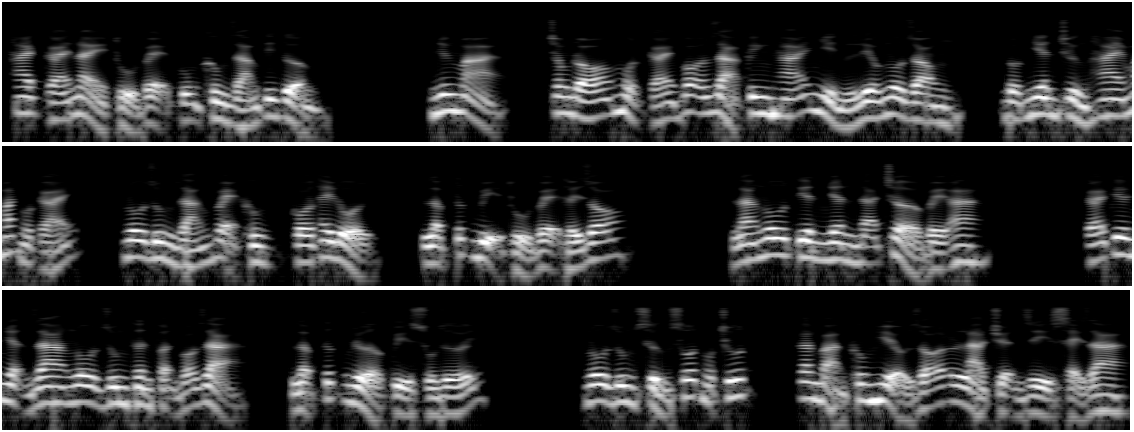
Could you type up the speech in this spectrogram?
hai cái này thủ vệ cũng không dám tin tưởng. Nhưng mà, trong đó một cái võ giả kinh hãi nhìn liêu nô dòng, đột nhiên chừng hai mắt một cái nô dung dáng vẻ không có thay đổi, lập tức bị thủ vệ thấy rõ. Là ngô tiên nhân đã trở về a? Cái kia nhận ra ngô dung thân phận võ giả, lập tức nửa quỳ xuống dưới. Ngô dung sửng sốt một chút, căn bản không hiểu rõ là chuyện gì xảy ra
